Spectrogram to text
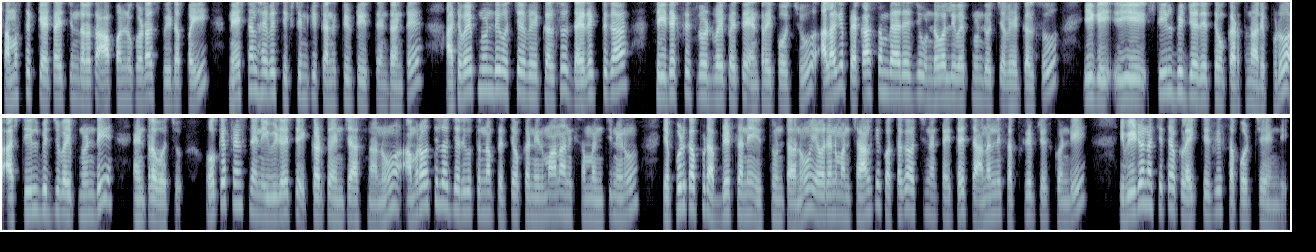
సంస్థకి కేటాయించిన తర్వాత ఆ పనులు కూడా స్పీడప్ అయ్యి నేషనల్ హైవే 16కి కనెక్టివిటీ ఇస్తే ఏంటంటే అటువైపు నుండి వచ్చే వెహికల్స్ డైరెక్ట్‌గా సీడెక్సెస్ రోడ్ వైపు అయితే ఎంటర్ అయిపోవచ్చు. అలాగే ప్రకాశం బ్యారేజ్, ఉండవల్లి వైపు నుండి వచ్చే వెహికల్స్ ఈ ఈ స్టీల్ బ్రిడ్జ్ ఏదైతే కడుతున్నారు ఇప్పుడు ఆ స్టీల్ బ్రిడ్జ్ వైపు నుండి ఎంటర్ అవ్వచ్చు. ఓకే ఫ్రెండ్స్ నేను ఈ వీడియో అయితే ఇక్కడితో ఎండ్ చేస్తున్నాను. అమరావతిలో జరుగుతున్న ప్రతి ఒక్క నిర్మాణానికి సంబంధించి నేను ఎప్పటికప్పుడు అప్డేట్స్ అనేవి ఇస్తుంటాను. ఎవరైనా మన ఛానల్‌కి కొత్తగా వచ్చినట్టయితే ఛానల్‌ని సబ్స్క్రైబ్ చేసుకోండి. ఈ వీడియో నచ్చితే ఒక లైక్ చేసి సపోర్ట్ చేయండి.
